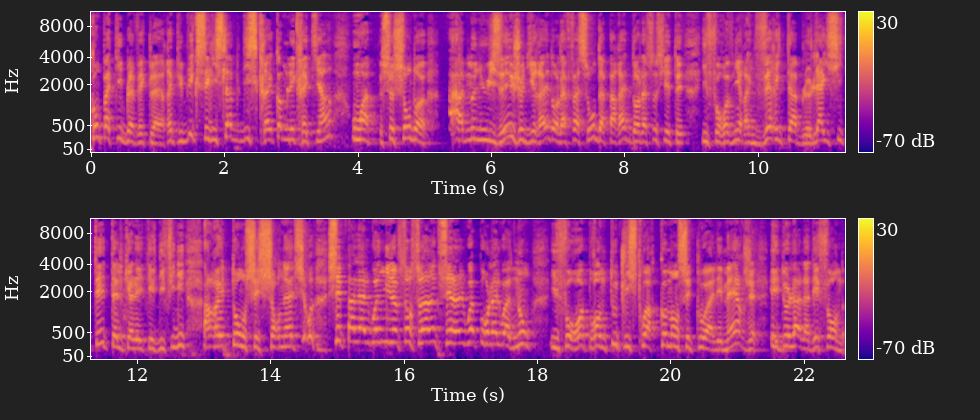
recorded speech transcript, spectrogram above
compatible avec la République, c'est l'islam discret, comme les chrétiens ont se sont amenuiser, je dirais, dans la façon d'apparaître dans la société. Il faut revenir à une véritable laïcité telle qu'elle a été définie. Arrêtons ces sornettes. C'est pas la loi de 1905, c'est la loi pour la loi. Non, il faut reprendre toute l'histoire, comment cette loi elle émerge, et de là la défendre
